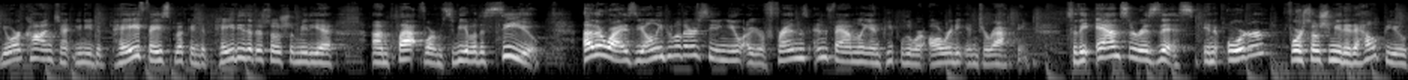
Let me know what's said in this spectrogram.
your content, you need to pay Facebook and to pay these other social media um, platforms to be able to see you. Otherwise, the only people that are seeing you are your friends and family and people who are already interacting. So the answer is this in order for social media to help you,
